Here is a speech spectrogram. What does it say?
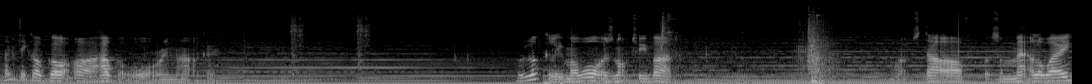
I don't think I've got... Oh, I have got water in that, okay. Well, luckily, my water's not too bad. Right, start off, put some metal away.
